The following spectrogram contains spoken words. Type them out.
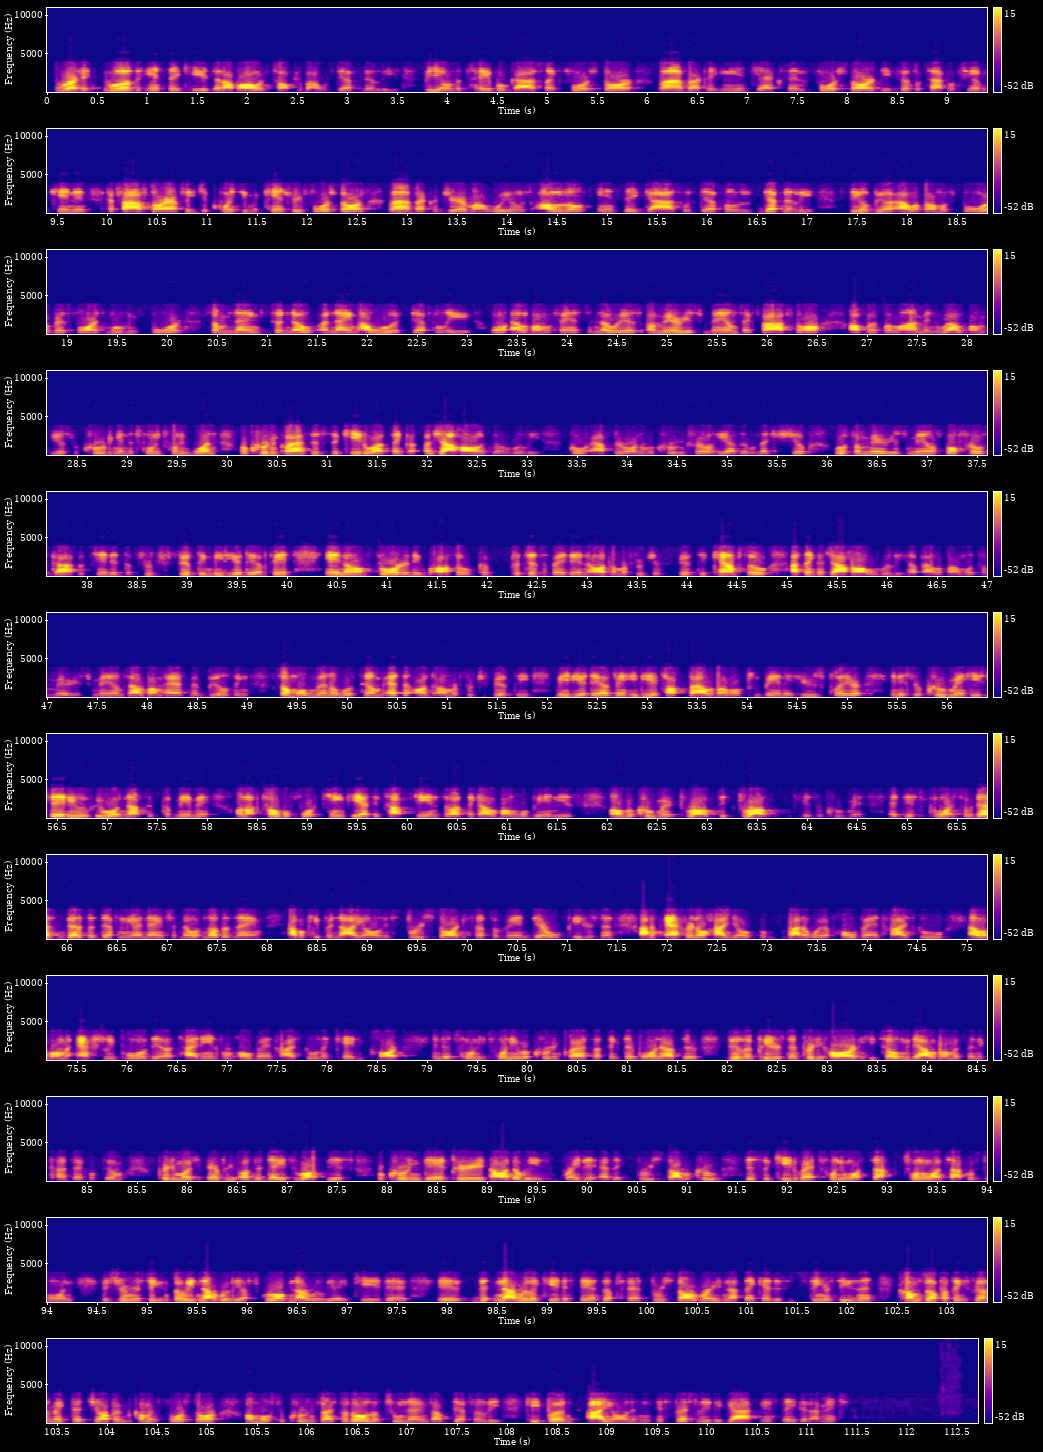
Right. Well, the in-state kids that I've always talked about would definitely be on the table. Guys like four-star linebacker Ian Jackson, four-star defensive tackle Tim McKinnon, the five-star athlete JaQuincy McKinstry, four-star linebacker Jeremiah Williams. All of those in-state guys would definitely definitely still be on Alabama's board. But as far as moving forward, some names to know, a name I would definitely want Alabama fans to know is Amarius Mims, a five-star offensive lineman who Alabama is recruiting in the 2021 recruiting class. This is a kid who I think Agiye Hall is going to really go after on the recruiting trail. He has a relationship with Amarius Mims. Both of those guys attended the Future 50 Media Day event in um, Florida. They also participated in the Alabama Future 50 camp. So I think Agiye Hall will really help Alabama with Amarius Mims. Alabama has been building some momentum with him at the Under Armour Future 50 Media Day event. He did talk about Alabama being a huge player in his recruitment. He said he, was, he will announce his commitment on October 14th. He had the top 10, so I think Alabama will be in his um, recruitment throughout the, throughout his recruitment at this point. So that's that's a, definitely a name to know. Another name I will keep an eye on is three-star defensive end Darrell Peterson out of Akron, Ohio, by the way of Hoban High School. Alabama actually pulled in a tight end from Hoban High School and Caden Clark in the 2020 recruiting class. And I think they're going there dealing Peterson pretty hard. He told me that Alabama's been in contact with them pretty much every other day throughout this recruiting dead period. Although he's rated as a three-star recruit, this is a kid who had 21, 21 tackles during his junior season, so he's not really a scrub, not really a kid that is not really a kid that stands up to that three-star rating. I think as his senior season comes up, I think he's going to make that jump and become a four-star on most recruiting sites. So those are two names I'll definitely keep an eye on, and especially the guy in state that I mentioned.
